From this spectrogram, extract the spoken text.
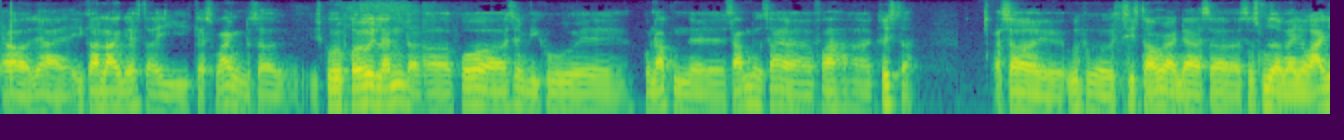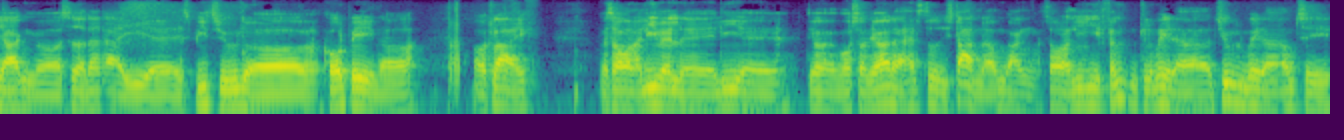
jeg var er ikke ret langt efter i klassementet, så vi skulle prøve et eller andet og prøve at se, om vi kunne, øh, kunne nappe den øh, samlede sejr fra Krister. Og så øh, ude på sidste omgang der, så, så smider man jo regnjakken og sidder der i øh, speedsuit og kort ben og, og klar, ikke? Men så var der alligevel øh, lige øh, det var vores Søren der han stod i starten af omgangen, så var der lige 15 km og 20 km om til,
